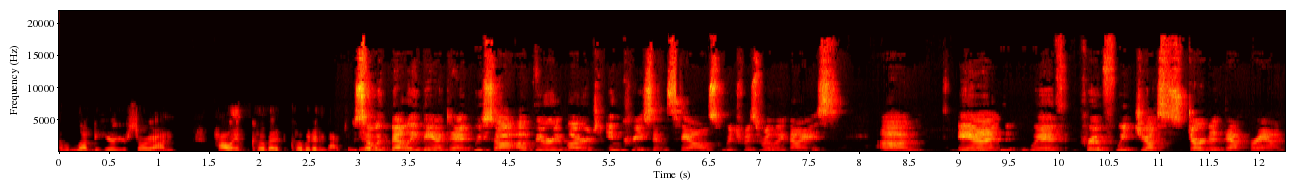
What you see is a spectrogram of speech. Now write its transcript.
I would love to hear your story on how COVID COVID impacted you. So with Belly Bandit, we saw a very large increase in sales, which was really nice. Um, and hmm. with Proof, we just started that brand,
